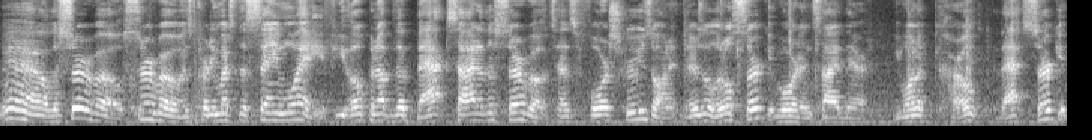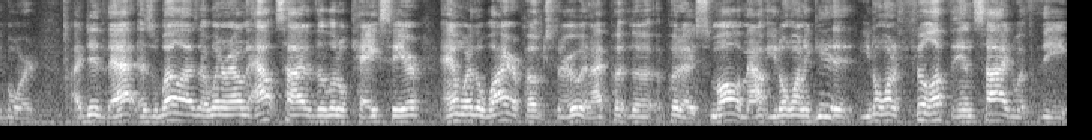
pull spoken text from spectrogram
Now, the servo. Servo is pretty much the same way. If you open up the back side of the servo, it has four screws on it. There's a little circuit board inside there. You want to coat that circuit board. I did that as well as I went around the outside of the little case here and where the wire pokes through and I put the put a small amount. You don't want to get it, you don't want to fill up the inside with the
